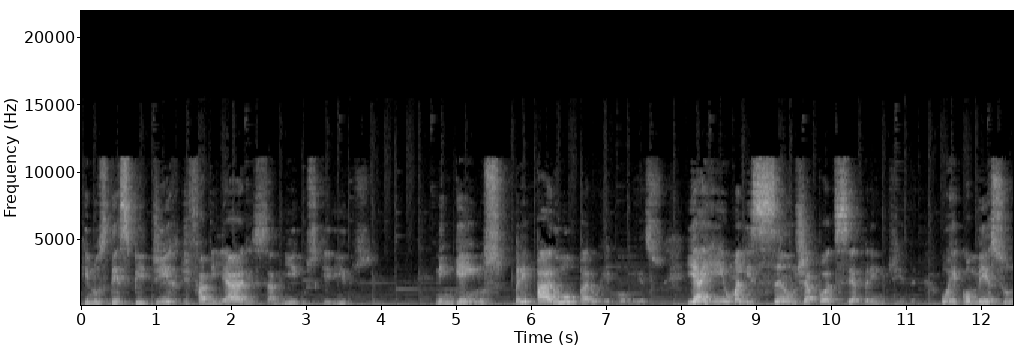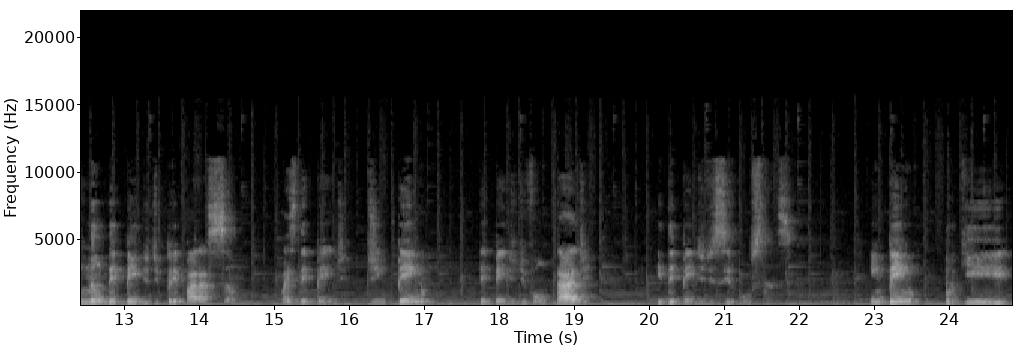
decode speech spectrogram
que nos despedir de familiares, amigos, queridos. Ninguém nos preparou para o recomeço. E aí uma lição já pode ser aprendida. O recomeço não depende de preparação mas depende de empenho, depende de vontade e depende de circunstância. Empenho porque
